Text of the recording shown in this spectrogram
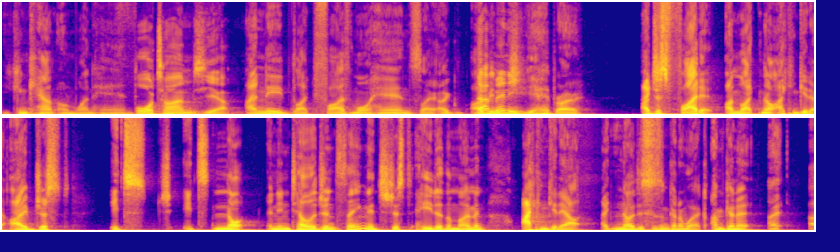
You can count on one hand. Four times, yeah. I need like five more hands. Like I, That been, many? Yeah, bro. I just fight it. I'm like, no, I can get it. I just, it's, it's not an intelligent thing. It's just heat of the moment. I can get out. I know this isn't gonna work. I'm gonna. I, uh,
